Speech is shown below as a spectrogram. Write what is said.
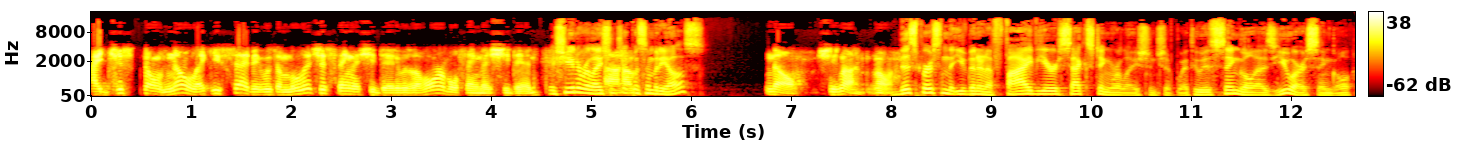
I just don't know. Like you said, it was a malicious thing that she did. It was a horrible thing that she did. Is she in a relationship Um, with somebody else? No, she's not. No. This person that you've been in a five year sexting relationship with, who is single as you are single,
